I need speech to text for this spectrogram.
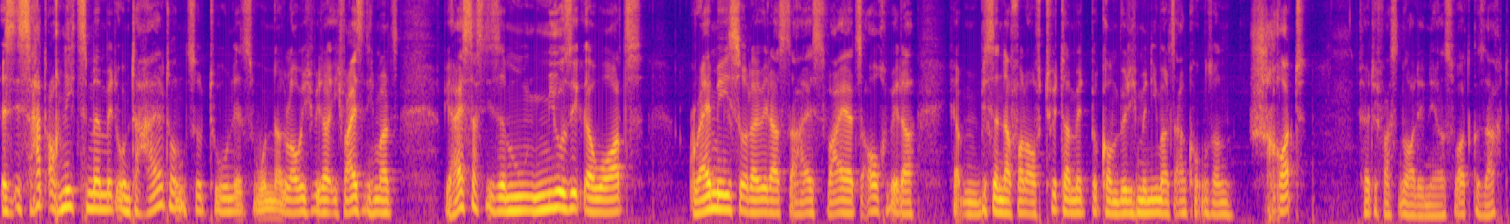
es ist, hat auch nichts mehr mit Unterhaltung zu tun. Jetzt wunder, glaube ich, wieder, ich weiß nicht mal, wie heißt das, diese Music Awards, Grammys oder wie das da heißt, war jetzt auch wieder, ich habe ein bisschen davon auf Twitter mitbekommen, würde ich mir niemals angucken, so ein Schrott. Ich hätte fast ein ordinäres Wort gesagt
